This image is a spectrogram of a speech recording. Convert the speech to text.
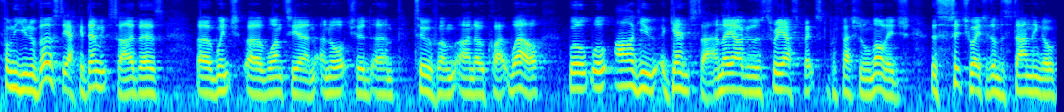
from the university academic side, there's uh, Winch, uh, Oancea and, and Orchard, um, two of them I know quite well, will, will argue against that. And they argue there's three aspects to professional knowledge. The situated understanding of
